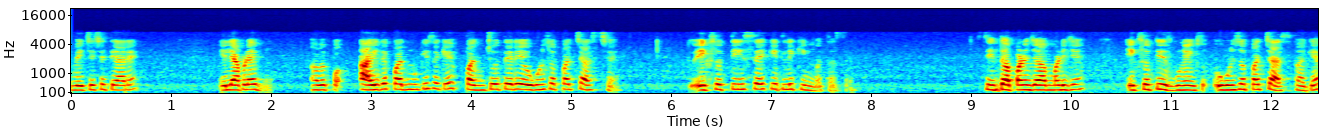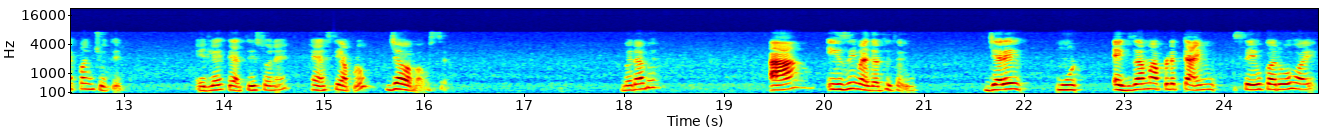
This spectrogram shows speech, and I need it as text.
વેચે છે ત્યારે. એટલે આપણે હવે આવી રીતે પદ મૂકી શકીએ. પંચોતેર એ ઓગણીસો પચાસ છે. તો એકસો ત્રીસ એ કેટલી કિંમત હશે? સીધો આપણને જવાબ મળી જાય. એકસો ત્રીસ ગુણ્યા ઓગણીસો પચાસ ભાગ્યા પંચોતેર. એટલે તેત્રીસો ને એસી આપણો જવાબ આવશે. બરાબર? આ ઇઝી મેથડથી થયું. જ્યારે એક્ઝામ આપણે ટાઈમ સેવ કરવો હોય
